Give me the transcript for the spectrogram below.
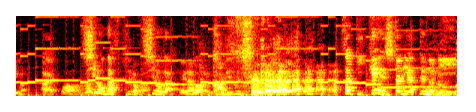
じゃない。ですかこれ今はいはい白が白が。白が。選んだよわかりづらい。さっき剣下にやってんのに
